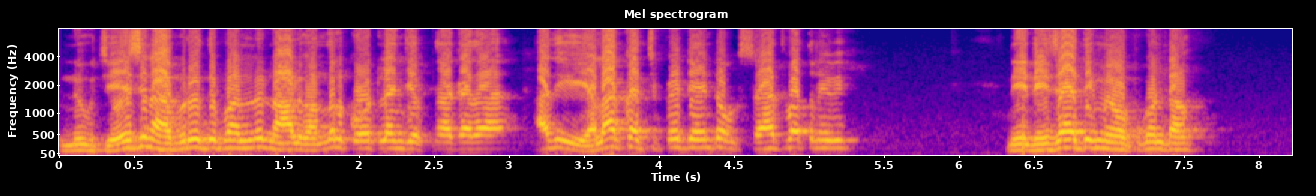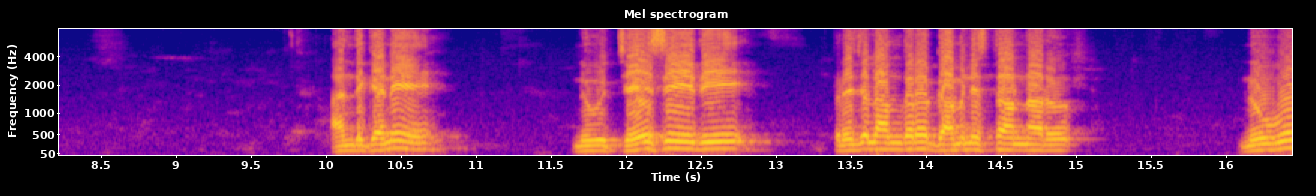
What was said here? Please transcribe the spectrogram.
నువ్వు చేసిన అభివృద్ధి పనులు నాలుగు వందల కోట్లు అని చెప్తున్నావు కదా అది ఎలా ఖర్చు పెట్టి ఏంటో ఒక శ్వేతపత్రం ఇవి? నీ నిజాయితీకి మేము ఒప్పుకుంటాం. అందుకని నువ్వు చేసేది ప్రజలందరూ గమనిస్తూ ఉన్నారు. నువ్వు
